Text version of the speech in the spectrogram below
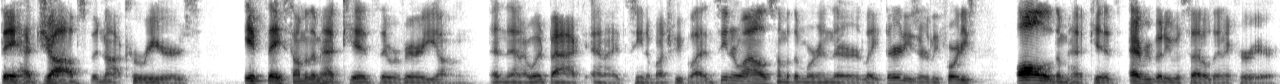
They had jobs, but not careers. If they, some of them had kids, they were very young. And then I went back and I'd seen a bunch of people I hadn't seen in a while. Some of them were in their late 30s, early 40s. All of them had kids. Everybody was settled in a career.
